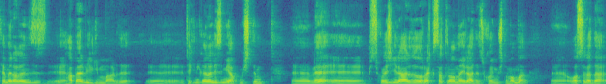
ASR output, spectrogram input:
Temel analiz haber bilgim vardı. Teknik analizimi yapmıştım ve psikoloji irade olarak satın alma iradesi koymuştum ama o sırada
